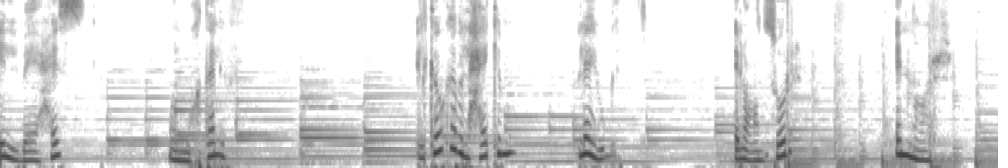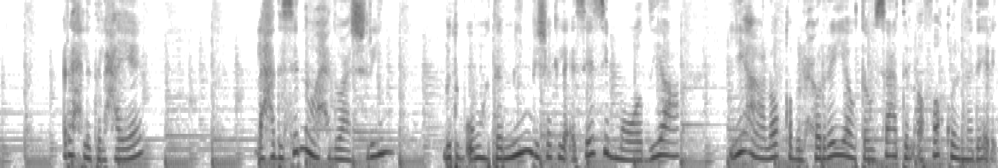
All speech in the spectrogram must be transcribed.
الباحث. والمختلف. الكوكب الحاكم لا يوجد. العنصر النار. رحلة الحياة لحد سن 21 بتبقوا مهتمين بشكل أساسي بمواضيع ليها علاقة بالحرية وتوسعة الآفاق والمدارك.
